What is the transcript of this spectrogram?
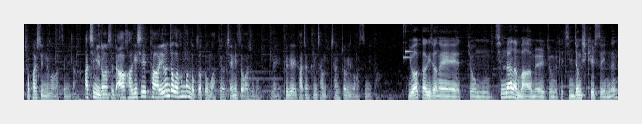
접할 수 있는 것 같습니다. 아침 일어났을 때 아 가기 싫다 이런 적은 한 번도 없었던 것 같아요. 재밌어가지고 네 그게 가장 큰 장, 장점인 것 같습니다. 유학 가기 전에 좀 심란한 마음을 좀 이렇게 진정시킬 수 있는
